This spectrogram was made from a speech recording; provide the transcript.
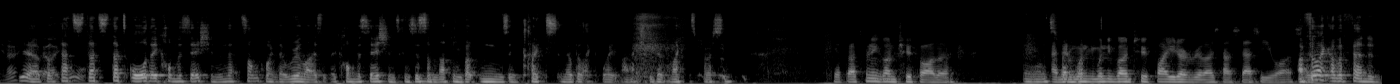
you know. Yeah, They're but like, that's "Ooh." that's that's all their conversation, and at some point they'll realize that their conversations consist of nothing but ums and clicks, and they'll be like, "Wait, I actually don't like this person." Yeah, that's when you've gone too far, though. Yeah, that's And then when, when you've gone too far, you don't realize how sassy you are. I feel like I've offended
